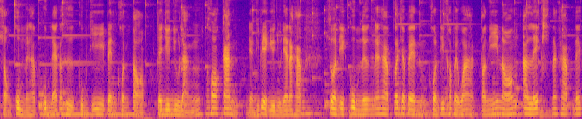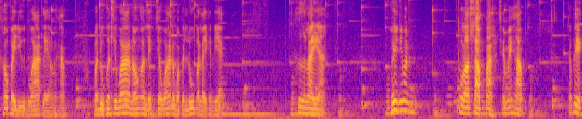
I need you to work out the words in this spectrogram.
2 กลุ่มนะครับ กลุ่มแรกก็คือกลุ่มที่เป็นคนตอบ จะยืนอยู่หลังข้อกั้น อย่างที่พี่เอกยืนอยู่เนี่ยนะครับ ส่วนอีกกลุ่มหนึ่งนะครับ ก็จะเป็นคนที่เข้าไปวาด ตอนนี้น้องอเล็กซ์นะครับ ได้เข้าไปยืนวาดแล้วนะครับ มาดูกันสิว่าน้องอเล็กซ์จะวาดออกมาเป็นรูปอะไรกันเนี่ย คืออะไรอะ เฮ้ย นี่มันโทรศัพท์ป่ะ ใช่ไหมครับ ถ้าพี่เอก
